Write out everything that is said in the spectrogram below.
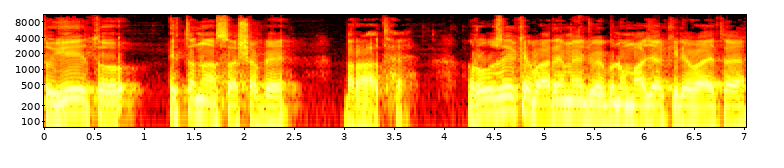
تو یہ تو اتنا سا شب برات ہے۔ روزے کے بارے میں جو ابن ماجہ کی روایت ہے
